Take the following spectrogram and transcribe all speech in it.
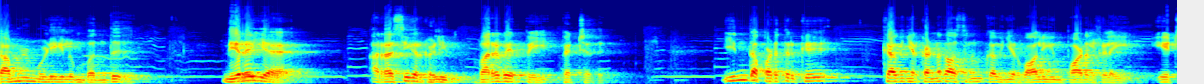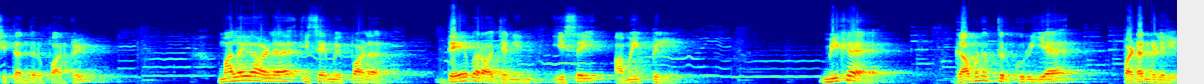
தமிழ் மொழியிலும் வந்து நிறைய ரசிகர்களின் வரவேற்பை பெற்றது. இந்த படத்திற்கு கவிஞர் கண்ணதாசனும் கவிஞர் வாலியும் பாடல்களை ஏற்றி தந்திருப்பார்கள். மலையாள இசையமைப்பாளர் தேவராஜனின் இசை அமைப்பில் மிக கவனத்திற்குரிய படங்களில்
